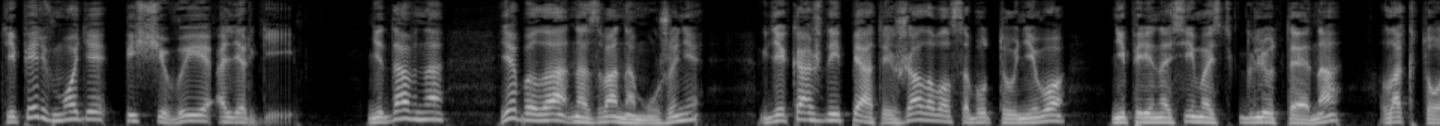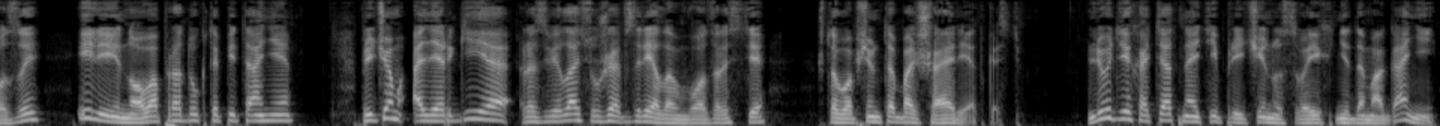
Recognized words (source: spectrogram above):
Теперь в моде пищевые аллергии. Недавно я была на званом ужине, где каждый пятый жаловался, будто у него непереносимость глютена, лактозы или иного продукта питания. Причем аллергия развилась уже в зрелом возрасте, что, в общем-то, большая редкость. Люди хотят найти причину своих недомоганий,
